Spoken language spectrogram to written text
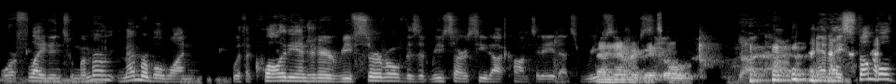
or flight into a mem- memorable one with a quality engineered reef servo. Visit reefsrc.com today. That's reefsrc. That never gets old. and I stumbled,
